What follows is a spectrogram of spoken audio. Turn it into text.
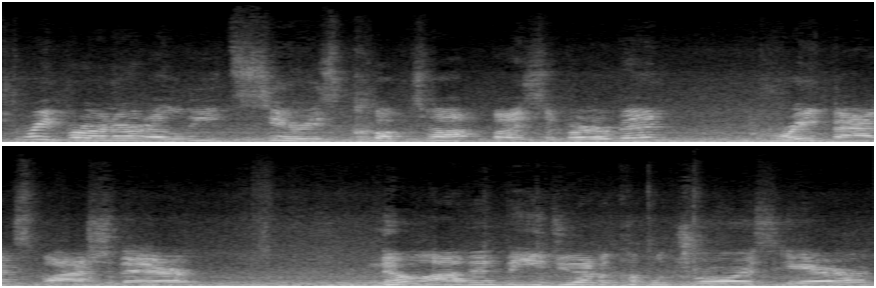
Three burner Elite Series cooktop by Suburban. Great backsplash there. No oven, but you do have a couple drawers here.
